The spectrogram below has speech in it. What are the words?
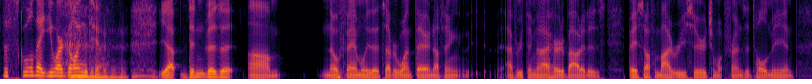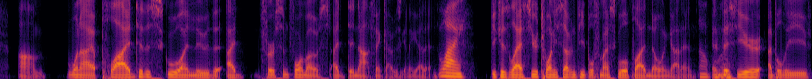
the school that you are going to. yep, didn't visit. Um, no family that's ever went there. Nothing. Everything that I heard about it is based off of my research and what friends had told me. And um, when I applied to the school, I knew that I first and foremost I did not think I was going to get in Why? Because last year 27 people from my school applied no one got in. Oh, and this year i believe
